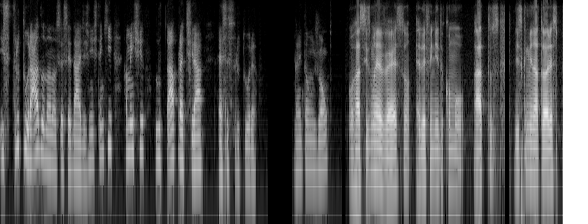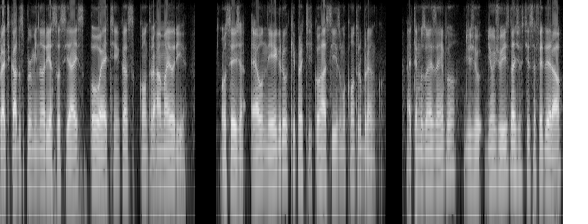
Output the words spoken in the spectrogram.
estruturado na nossa sociedade. A gente tem que realmente lutar para tirar essa estrutura. Né? Então, João. O racismo reverso é definido como atos discriminatórios praticados por minorias sociais ou étnicas contra a maioria. Ou seja, é o negro que pratica o racismo contra o branco. Aí temos um exemplo de, de um juiz da Justiça Federal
